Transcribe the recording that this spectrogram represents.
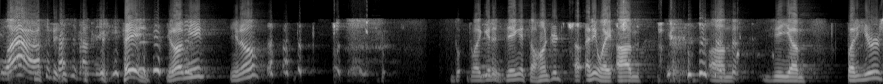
Wow, that's impressive, Andy. hey, you know what I mean? You know? Do, do I get a ding at the hundred? Uh, anyway, um, um, the um, but here's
